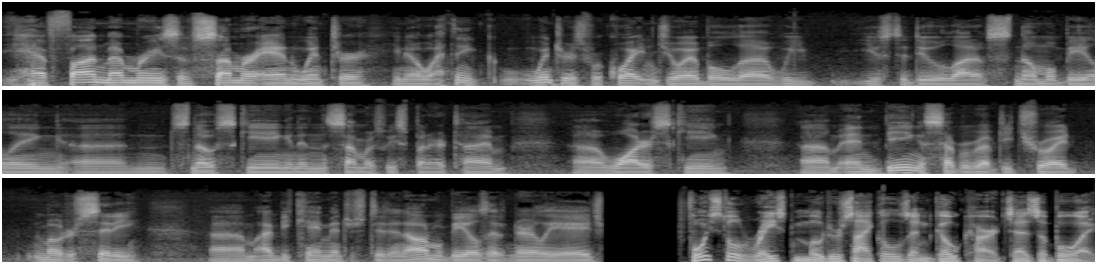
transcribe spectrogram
You have fond memories of summer and winter. You know, I think winters were quite enjoyable. Uh, we used to do a lot of snowmobiling and snow skiing, and in the summers we spent our time uh, water skiing. Um, and being a suburb of Detroit, Motor City, um, I became interested in automobiles at an early age. Feustel raced motorcycles and go karts as a boy,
